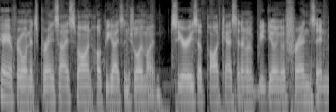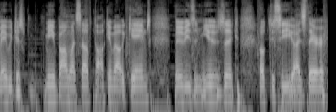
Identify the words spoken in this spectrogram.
Hey everyone, it's Brain Size Small, and hope you guys enjoy my series of podcasts that I'm going to be doing with friends and maybe just me by myself talking about games, movies, and music. Hope to see you guys there.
